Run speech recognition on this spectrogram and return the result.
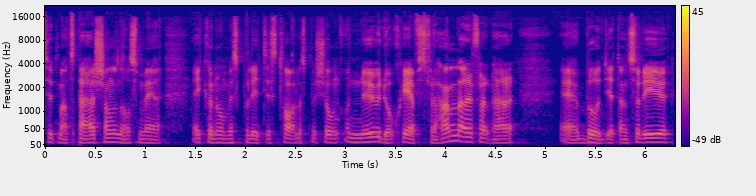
typ Mats Persson då, som är ekonomisk politisk talesperson och nu då chefsförhandlare för den här Eh, budgeten. Så det är ju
